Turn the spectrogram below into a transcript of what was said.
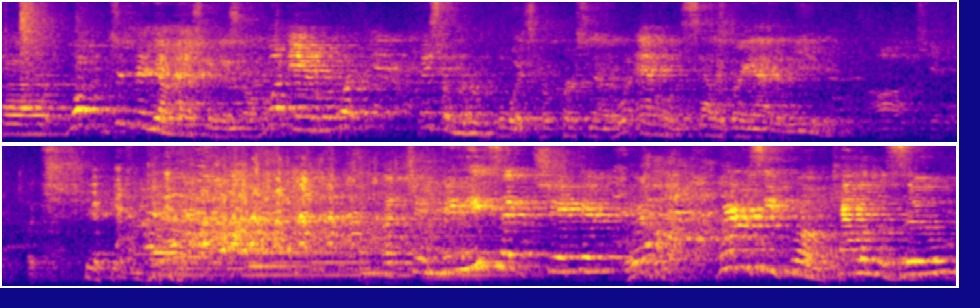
Uh, what, just maybe I'm asking this wrong. What animal, what, based on her voice, her personality, what animal does Sally bring out in you? Oh, chicken. A chicken. A chicken. Did he say chicken? Yeah. Where is he from? Kalamazoo?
